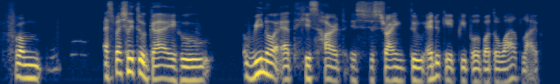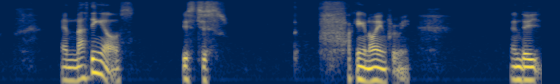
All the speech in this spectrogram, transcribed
from especially to a guy who we know at his heart is just trying to educate people about the wildlife and nothing else is just fucking annoying for me. And they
